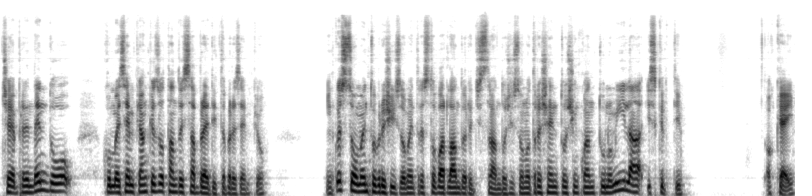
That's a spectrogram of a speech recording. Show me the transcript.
Cioè, prendendo come esempio anche soltanto il subreddit, per esempio. In questo momento preciso, mentre sto parlando e registrando, ci sono 351.000 iscritti. Ok.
